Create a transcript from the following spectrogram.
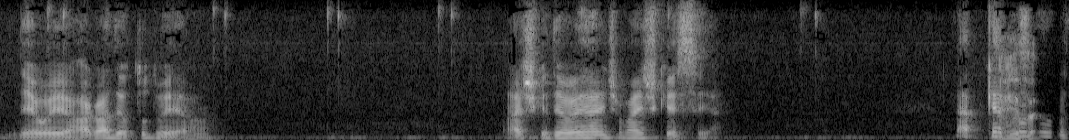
Deu erro. Agora deu tudo erro. Acho que deu erro a gente vai esquecer. É porque é, é tudo...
